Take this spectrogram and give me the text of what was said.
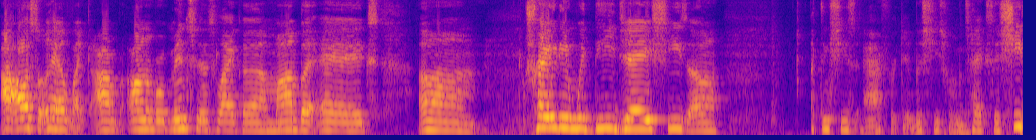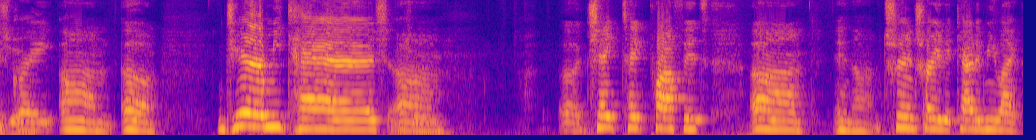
I also have like um, honorable mentions like uh, Mamba X, um, trading with DJ. She's uh, think she's African, but she's from Texas. She's great. Um, um, Jeremy Cash, um, uh, Jake Take Profits, um, and um, Trend Trade Academy. Like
